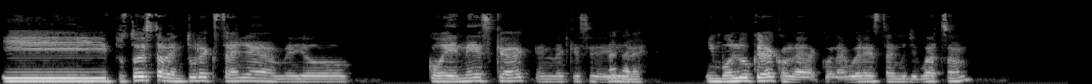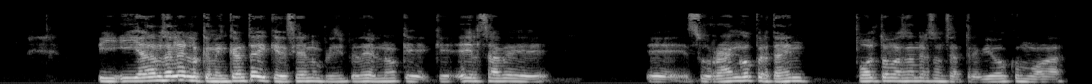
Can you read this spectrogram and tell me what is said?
Y pues toda esta aventura extraña, medio coenesca, en la que se involucra con la, con la güera esta Emily Watson y, y Adam Sandler lo que me encanta y que decía en un principio de él, ¿no? Que, que él sabe eh, su rango, pero también Paul Thomas Anderson se atrevió como a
